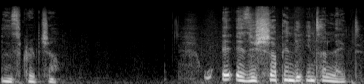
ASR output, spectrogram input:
in Scripture. As you sharpen the intellect,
